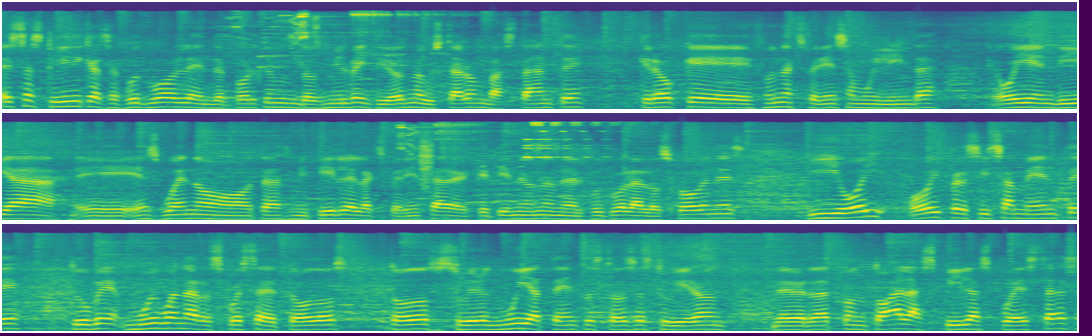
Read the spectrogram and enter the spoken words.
Estas clínicas de fútbol en Deportium 2022 me gustaron bastante. Creo que fue una experiencia muy linda. Hoy en día eh, es bueno transmitirle la experiencia que tiene uno en el fútbol a los jóvenes. Y hoy, hoy precisamente tuve muy buena respuesta de todos, todos estuvieron muy atentos, todos estuvieron de verdad con todas las pilas puestas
